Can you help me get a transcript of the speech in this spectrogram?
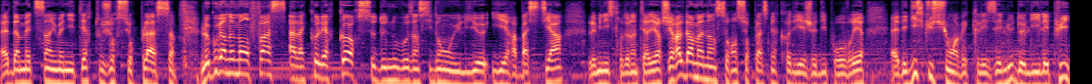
d'un médecin humanitaire toujours sur place. Le gouvernement face à la colère corse, de nouveaux incidents ont eu lieu hier à Bastia. Le ministre de l'Intérieur, Gérald Darmanin, se rend sur place mercredi et jeudi pour ouvrir des discussions avec les élus de l'île. Et puis,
